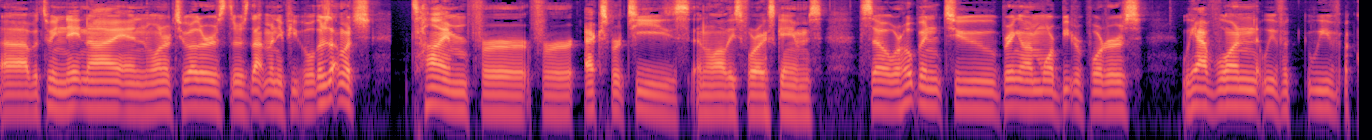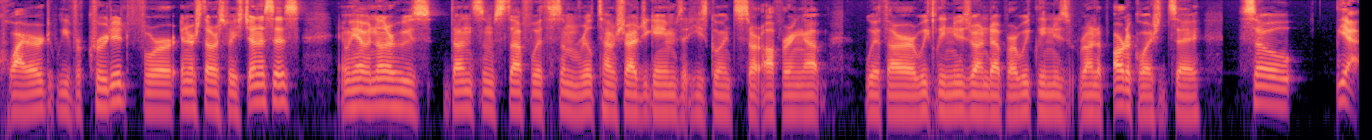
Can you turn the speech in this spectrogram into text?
uh, between Nate and I and one or two others, there's that many people. There's that much time for for expertise in a lot of these 4X games. So we're hoping to bring on more beat reporters we have one we've we've acquired, we've recruited for Interstellar Space Genesis, and we have another who's done some stuff with some real-time strategy games that he's going to start offering up with our weekly news roundup, our weekly news roundup article, I should say. So, yeah,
